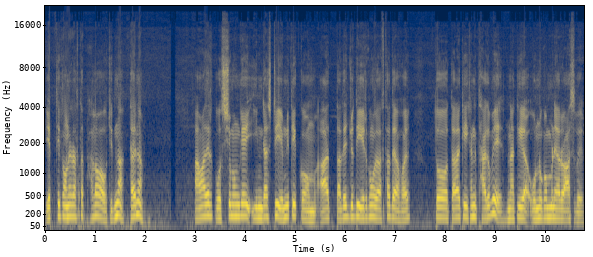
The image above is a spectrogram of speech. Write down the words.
এর থেকে অনেক রাস্তা ভালো হওয়া উচিত না, তাই না? আমাদের পশ্চিমবঙ্গে ইন্ডাস্ট্রি এমনিতেই কম, আর তাদের যদি এরকম রাস্তা দেওয়া হয়, তো তারা কি এখানে থাকবে, নাকি অন্য কোম্পানি আরও আসবে?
